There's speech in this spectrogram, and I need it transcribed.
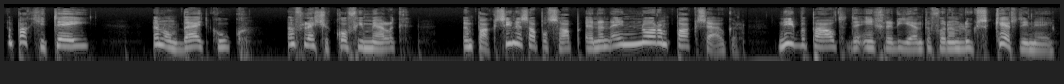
een pakje thee, een ontbijtkoek, een flesje koffiemelk, een pak sinaasappelsap en een enorm pak suiker. Niet bepaald de ingrediënten voor een luxe kerstdiner.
